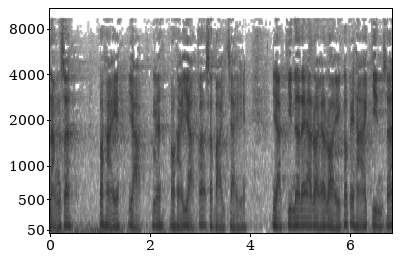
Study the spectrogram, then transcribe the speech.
หนังซะก็หายอยากนะพอหายอยากก็สบายใจ อยากกินอะไรอร่อยๆก็ไปหากินซะ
